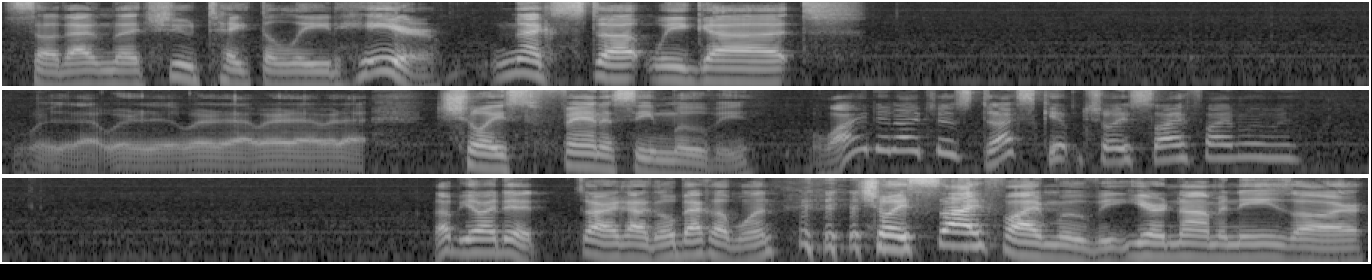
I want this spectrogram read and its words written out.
So that lets you take the lead here. Next up, we got. Where did that? Where did that? Where did that? Where did that? Where did that? Choice fantasy movie. Why did I just? Did I skip choice sci-fi movie? Oh, yeah, I did. Sorry, I gotta go back up one. choice sci-fi movie. Your nominees are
